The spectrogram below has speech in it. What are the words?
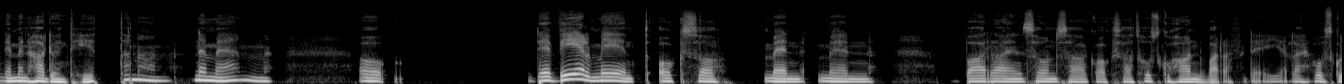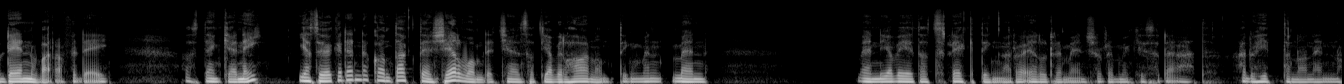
Nej men har du inte hittat någon? Nej men. Och det är väl ment också, men, men bara en sån sak också, att hur skulle han vara för dig? Eller hur skulle den vara för dig? Och så tänker jag, nej, jag söker den där kontakten själv om det känns att jag vill ha någonting. Men, men, men jag vet att släktingar och äldre människor är mycket sådär att, har du hittat någon ännu?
